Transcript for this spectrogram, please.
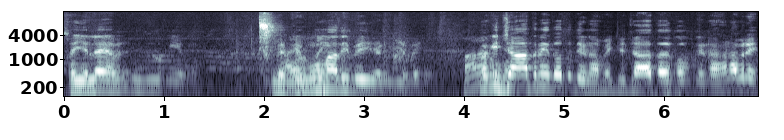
ਸਹੀ ਹੈ, ਲੈ ਆ ਵੀਰੇ। ਦੇਖੇ ਮੂੰਹ ਮਾਂ ਦੀ ਪਈ ਚੰਗੀ ਆ ਬਾਈ। ਸਾਰਾ ਬਾਕੀ ਜਾਤ ਨੇ ਦੁੱਧ ਦੇਣਾ ਬਾਈ ਜੇ ਜਾਤ ਦਾ ਦੁੱਧ ਦੇਣਾ ਹਨਾ ਵੀਰੇ?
